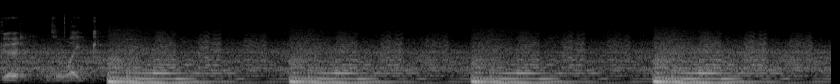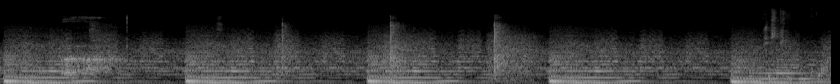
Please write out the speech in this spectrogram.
Good, he's awake. Just keep him quiet.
